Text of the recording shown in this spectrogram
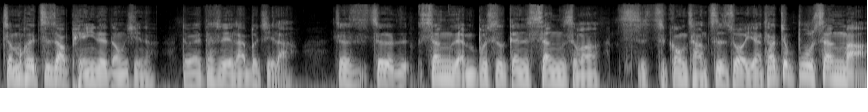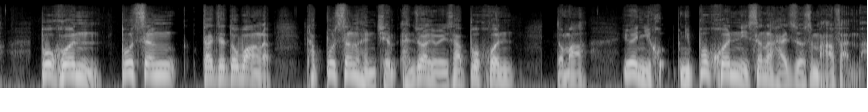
怎么会制造便宜的东西呢？对不对？但是也来不及了。这这个生人不是跟生什么工厂制作一样，他就不生嘛，不婚不生，大家都忘了，他不生很前很重要原因是他不婚，懂吗？因为你你不婚，你生了孩子就是麻烦嘛。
